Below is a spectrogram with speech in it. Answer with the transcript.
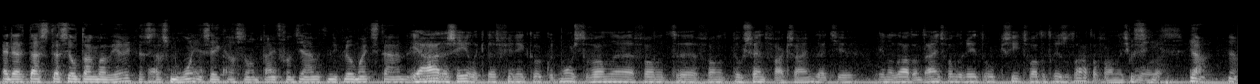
en dat, dat, is, dat is heel dankbaar werk. Dat is, dat is mooi. En zeker als ze dan aan het eind van het jaar met een diplomaatje staan. Ja, En, dat is heerlijk. Dat vind ik ook het mooiste van, eh, van, het, eh, van het docentvak zijn. Dat je inderdaad aan het eind van de rit ook ziet wat het resultaat daarvan is Precies. geworden. Ja, ja.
